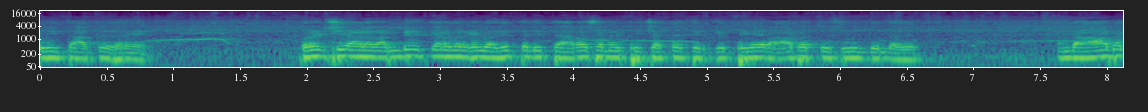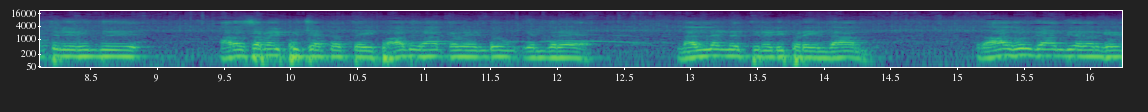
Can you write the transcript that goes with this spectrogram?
உரித்தாக்குகிறேன். புரட்சியாளர் அம்பேத்கர் அவர்கள் வகுத்தளித்த அரசமைப்பு சட்டத்திற்கு பேர் ஆபத்து சூழ்ந்துள்ளது. அந்த ஆபத்திலிருந்து அரசமைப்பு சட்டத்தை பாதுகாக்க வேண்டும் என்கிற நல்லெண்ணத்தின் அடிப்படையில்தான் ராகுல் காந்தி அவர்கள்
